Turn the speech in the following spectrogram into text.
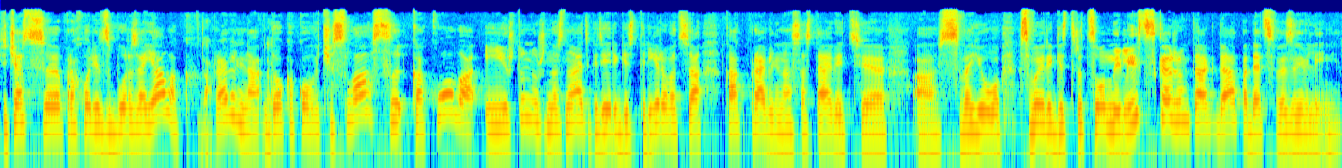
Сейчас э, проходит сбор заявок, Да. правильно? Да. До какого числа, с какого и что нужно знать, где регистрироваться, как правильно составить э, а, свою, свой регистрационный лист, скажем так, да, подать свое заявление.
